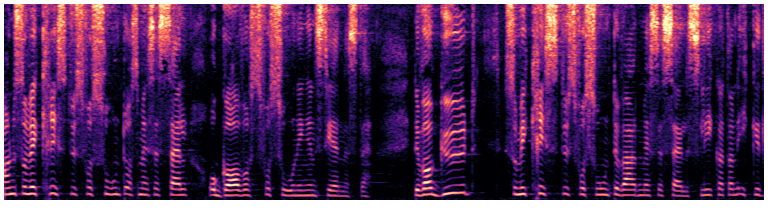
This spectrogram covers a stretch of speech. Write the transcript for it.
Han som ved Kristus forsonte oss med seg selv og gav oss forsoningens tjeneste. Det var Gud som i Kristus forsonte verden med seg selv, slik at han ikke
